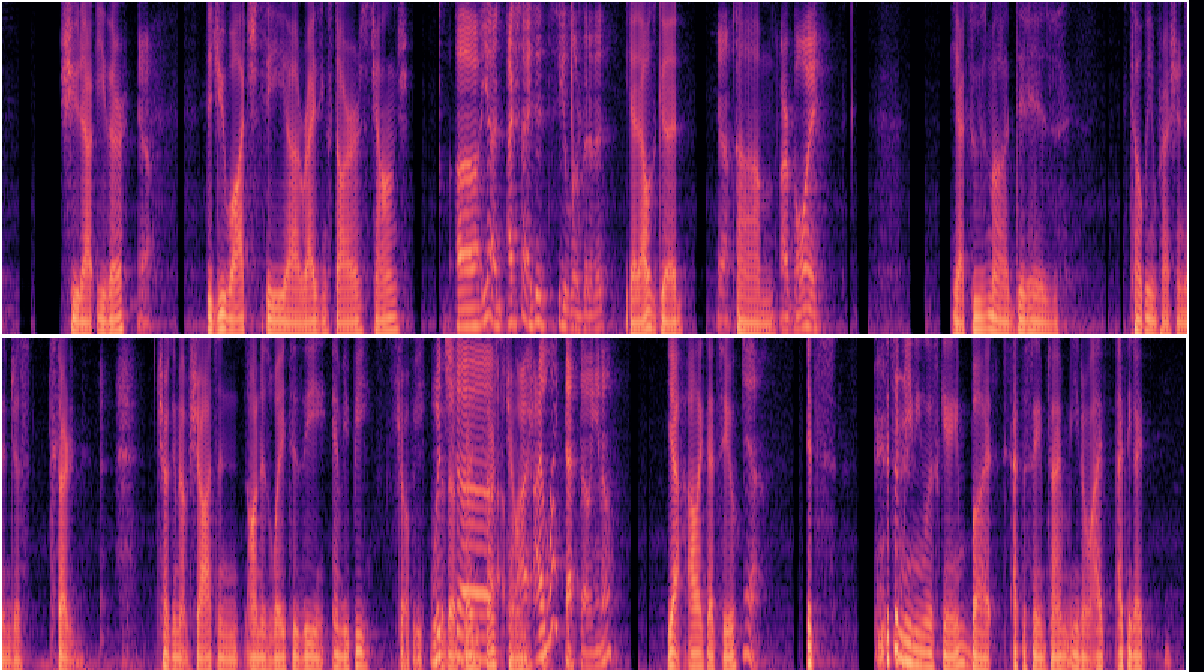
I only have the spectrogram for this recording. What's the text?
shootout either. Yeah. Did you watch the uh, Rising Stars challenge? Uh, yeah. Actually, I did see a little bit of it. Yeah, that was good. Yeah. Um, our boy. Yeah, Kuzma did his Kobe impression and just started chucking up shots and on his way to the MVP trophy. Which the uh, Starts challenge. I, I like that though, you know. Yeah, I like that too. Yeah. It's it's a meaningless game, but at the same time, you know, I I think I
